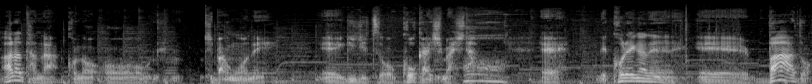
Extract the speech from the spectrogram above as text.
新たなこのお基盤をね、えー技術を公開しました、えーでこれがね、えーバード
